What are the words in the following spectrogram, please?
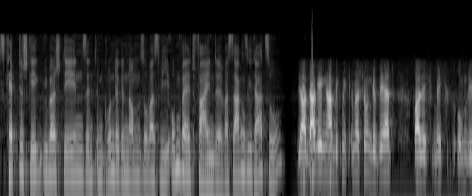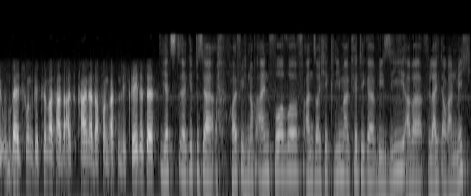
skeptisch gegenüberstehen, sind im Grunde genommen sowas wie Umweltfeinde. Was sagen Sie dazu? Ja, dagegen habe ich mich immer schon gewehrt weil ich mich um die Umwelt schon gekümmert hatte, als keiner davon öffentlich redete. Jetzt äh, gibt es ja häufig noch einen Vorwurf an solche Klimakritiker wie Sie, aber vielleicht auch an mich,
